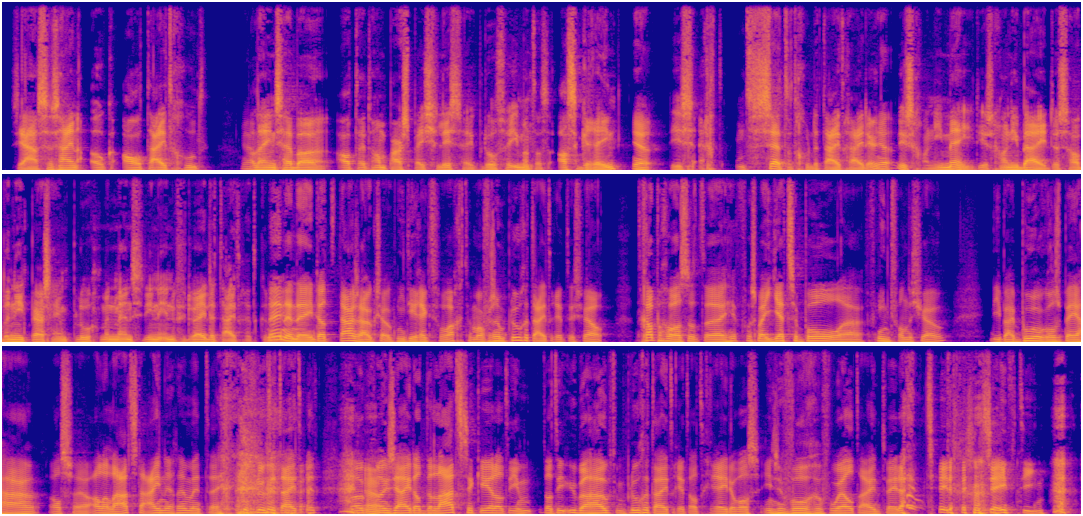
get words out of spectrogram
Ja, ze zijn ook altijd goed. Ja. Alleen ze hebben altijd wel een paar specialisten. Ik bedoel, zo iemand als Asgreen, Ja, die is echt ontzettend goede tijdrijder. Ja. Die is gewoon niet mee, die is gewoon niet bij. Dus ze hadden niet per se een ploeg met mensen die een individuele tijdrit kunnen nee, nee, doen. nee, dat, daar zou ik ze ook niet direct verwachten. Maar voor zo'n ploegentijdrit is wel. Het grappige was dat eh, volgens mij Jetse Bol, eh, vriend van de show, die bij Burgos BH als eh, allerlaatste eindigde met eh, de ploegentijdrit, ook Ja. gewoon zei dat de laatste keer dat hij, dat hij überhaupt een ploegentijdrit had gereden was in zijn vorige Vuelta in 2000 2017.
